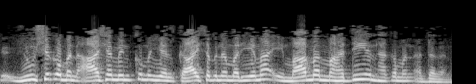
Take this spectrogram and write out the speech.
یوش کو من آشا من کو من یلکا سبن مریمہ امام مہدین حکمن عدلن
